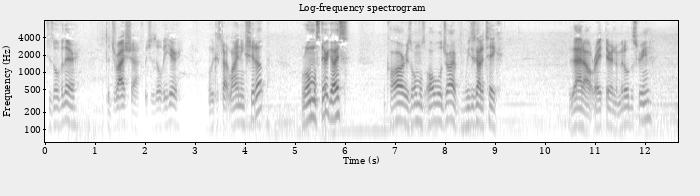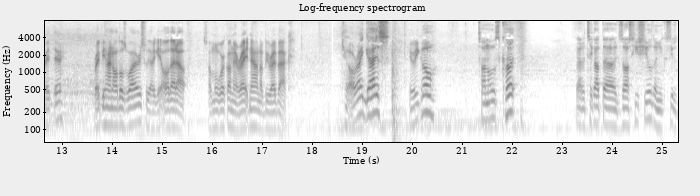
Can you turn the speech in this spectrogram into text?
which is over there, the drive shaft, which is over here. And we can start lining shit up. We're almost there, guys. The car is almost all-wheel drive. We just got to take that out right there in the middle of the screen right there right behind all those wires. We got to get all that out. So I'm gonna work on that right now and I'll be right back. All right guys. Here we go. Tunnel is cut. Got to take out the exhaust heat shield and you can see the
